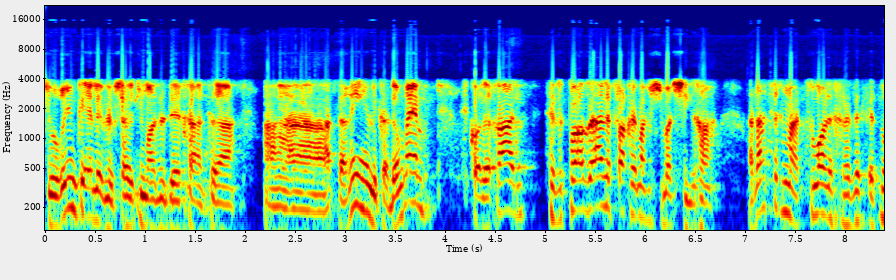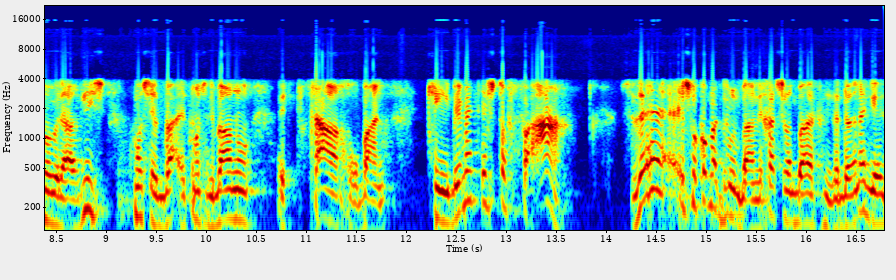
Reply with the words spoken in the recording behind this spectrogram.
שיעורים כאלה, ואפשר לשמוע את זה דרך האתרים וכדומה, כל אחד, זה כבר זה היה נפח למשהו שבשגרה. אדם צריך מעצמו לחזק את עצמו ולהרגיש, כמו, שבא, כמו שדיברנו, את צער החורבן. כי באמת יש תופעה, שזה, יש מקום לדון בה, אני חושב שלא בא לדבר נגד,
